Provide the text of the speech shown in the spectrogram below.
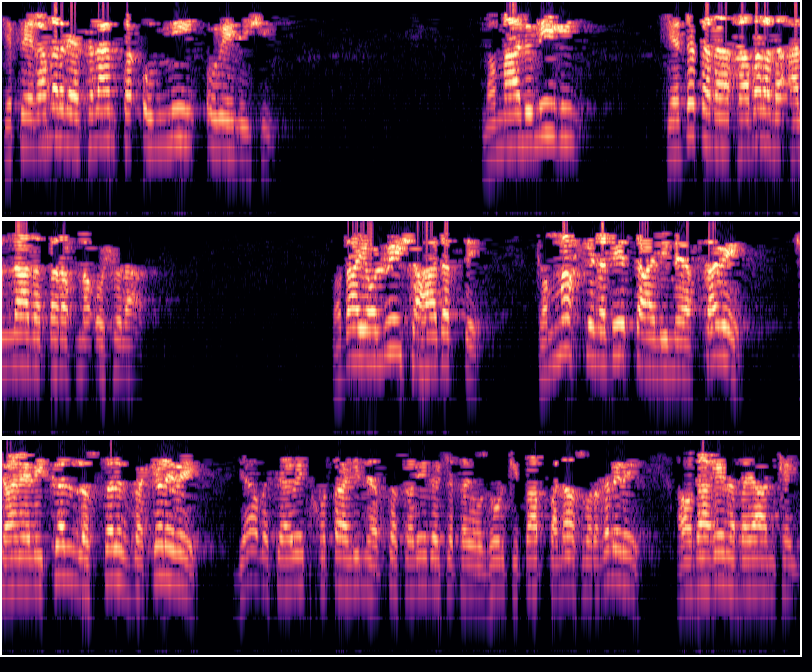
چې پیغمبر علیه السلام ته امي وویلی شي نو معلومیږي چې ده ته دا خبره د الله د طرف نه وشوله نو دا یو لوی شهادت دی که مخکې نه دې تعلیم یافته وې چانه لیکل لوستل زده کړی وې بیا به چا وې خو تعلیم یافته سړی دی چې ته یو زوړ کتاب په لاس ورغلی دی او د هغې نه بیان کوي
